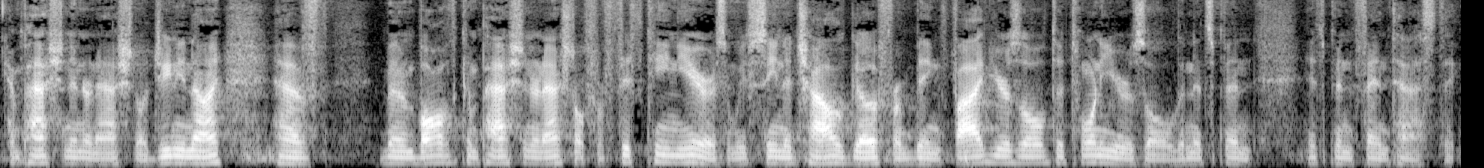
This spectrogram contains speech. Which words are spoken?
Compassion International. Jeannie and I have been involved with Compassion International for 15 years, and we've seen a child go from being five years old to 20 years old, and it's been, it's been fantastic.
